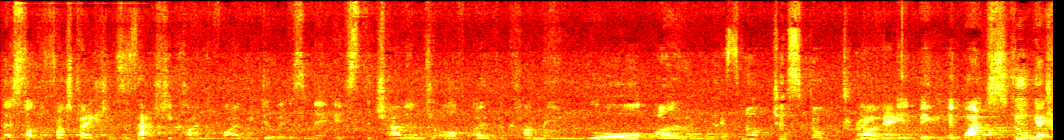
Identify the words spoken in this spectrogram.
let's not the frustrations is actually kind of why we do it, isn't it? It's the challenge of overcoming your own. It's not just dog No, training. it, it, once you dog get that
